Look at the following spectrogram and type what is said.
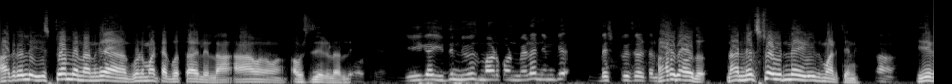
ಅದ್ರಲ್ಲಿ ಇಷ್ಟೊಂದು ನನಗೆ ಗುಣಮಟ್ಟ ಗೊತ್ತಾಗ್ಲಿಲ್ಲ ಆ ಔಷಧಿಗಳಲ್ಲಿ. ಈಗ ಇದನ್ನ ಯೂಸ್ ಮಾಡ್ಕೊಂಡ್ಮೇಲೆ ನಿಮ್ಗೆ ಬೆಸ್ಟ್ ರಿಸಲ್ಟ್ ಹೌದೌದು. ನಾನು ನೆಕ್ಸ್ಟ್ ಇದನ್ನೇ ಯೂಸ್ ಮಾಡ್ತೀನಿ. ಈಗ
